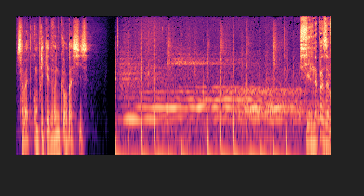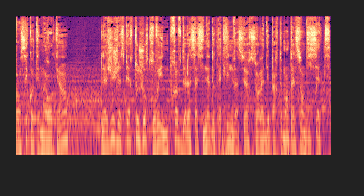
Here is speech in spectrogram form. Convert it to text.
Ça va être compliqué devant une cour d'assises. Si elle n'a pas avancé côté marocain, la juge espère toujours trouver une preuve de l'assassinat de Kathleen Vasseur sur la départementale 117.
